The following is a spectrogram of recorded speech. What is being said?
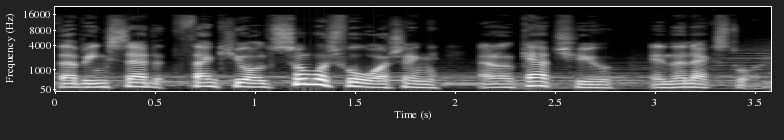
That being said, thank you all so much for watching and I'll catch you in the next one.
